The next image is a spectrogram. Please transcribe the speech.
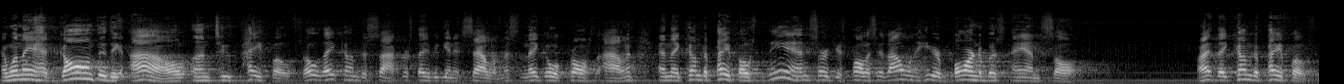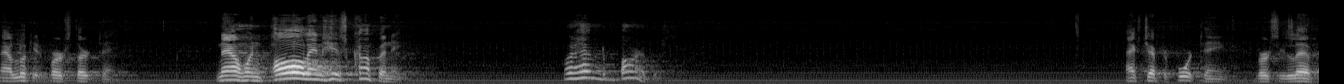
And when they had gone through the isle unto Paphos, oh, they come to Cyprus, they begin at Salamis, and they go across the island, and they come to Paphos. Then Sergius Paulus says, I want to hear Barnabas and Saul. All right, they come to Paphos. Now look at verse 13. Now, when Paul and his company, what happened to Barnabas? Acts chapter 14 verse 11.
